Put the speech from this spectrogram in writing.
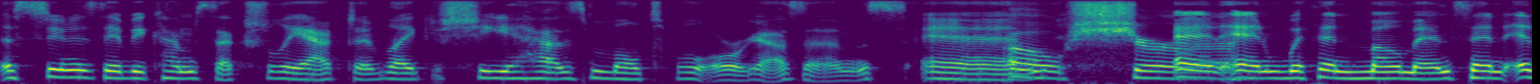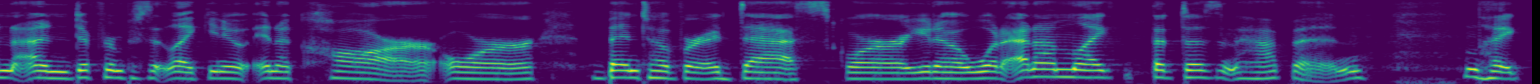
as soon as they become sexually active, like she has multiple orgasms and Oh, sure. and and within moments and in on different like you know in a car or bent over a desk or you know what and I'm like that doesn't happen. Like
